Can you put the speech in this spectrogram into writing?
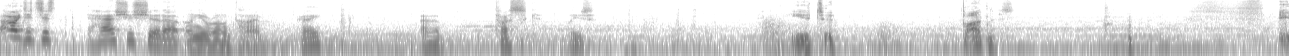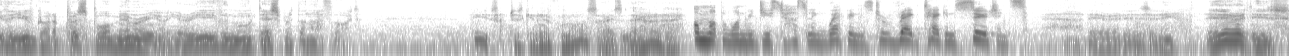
All right, just, just hash your shit out on your own time, okay? Uh, Tusk, please. You two. Partners. Either you've got a piss poor memory or you're even more desperate than I thought. Jeez, I'm just getting it from all sides today, aren't I? I'm not the one reduced to hustling weapons to ragtag insurgents. Ah, there it is, eh? There it is.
